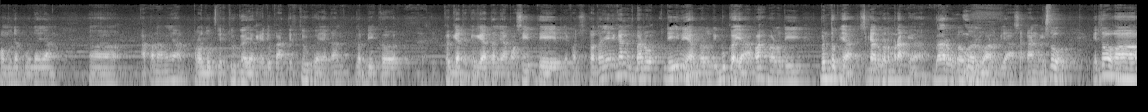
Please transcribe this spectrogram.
pemuda-pemuda yang eh, apa namanya produktif juga yang edukatif juga ya kan? Lebih ke kegiatan-kegiatan yang positif ya kan? Contohnya ini kan baru di ini ya baru dibuka ya apa? Baru dibentuk ya skateboard merak ya. Baru. Oh, baru luar biasa kan? Itu itu eh,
